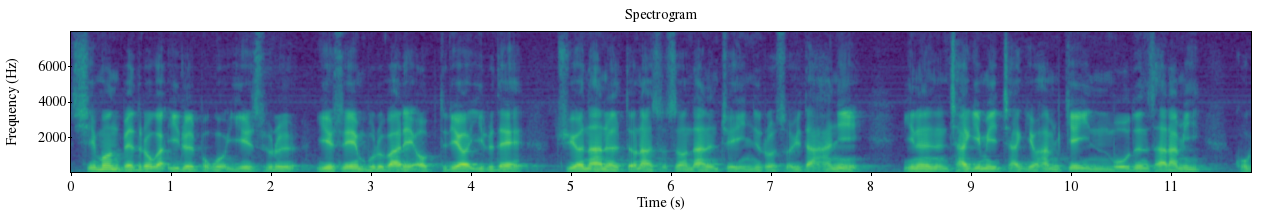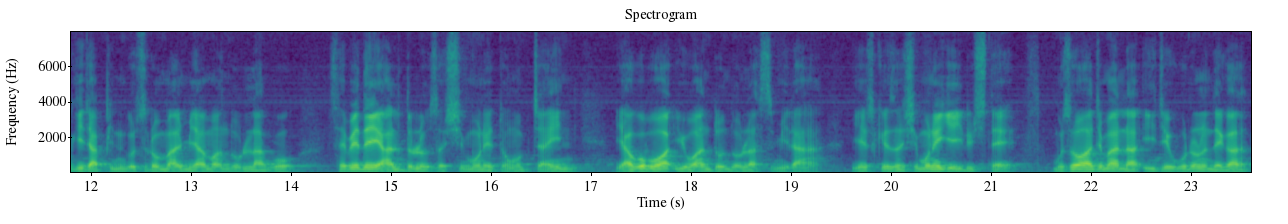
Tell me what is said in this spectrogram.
시몬 베드로가 이를 보고 예수를 예수의 무릎 아래 엎드려 이르되 주여 나를 떠나소서. 나는 죄인으로소이다. 하니 이는 자기 및 자기와 함께 있는 모든 사람이 고기 잡힌 것으로 말미암아 놀라고 세베대의 아들로서 시몬의 동업자인 야고보와 요한도 놀랐습니다. 예수께서 시몬에게 이르시되 무서워하지 말라. 이제 후로는 내가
